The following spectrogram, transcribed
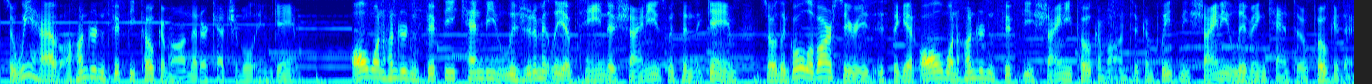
so we have 150 Pokemon that are catchable in-game. All 150 can be legitimately obtained as shinies within the game, so the goal of our series is to get all 150 shiny Pokemon to complete the Shiny Living Kanto Pokedex.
